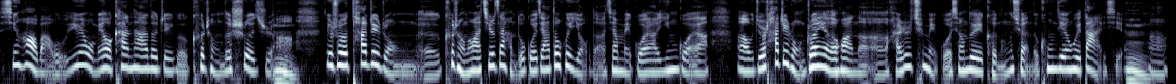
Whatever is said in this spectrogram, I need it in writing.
信号吧。我因为我没有看它的这个课程的设置啊，嗯就说它这种呃课程的话，其实在很多国家都会有的，像美国呀、英国呀，啊、我觉得它这种专业的话呢，呃，还是去美国相对可能选的空间会大一些。嗯啊，呃，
